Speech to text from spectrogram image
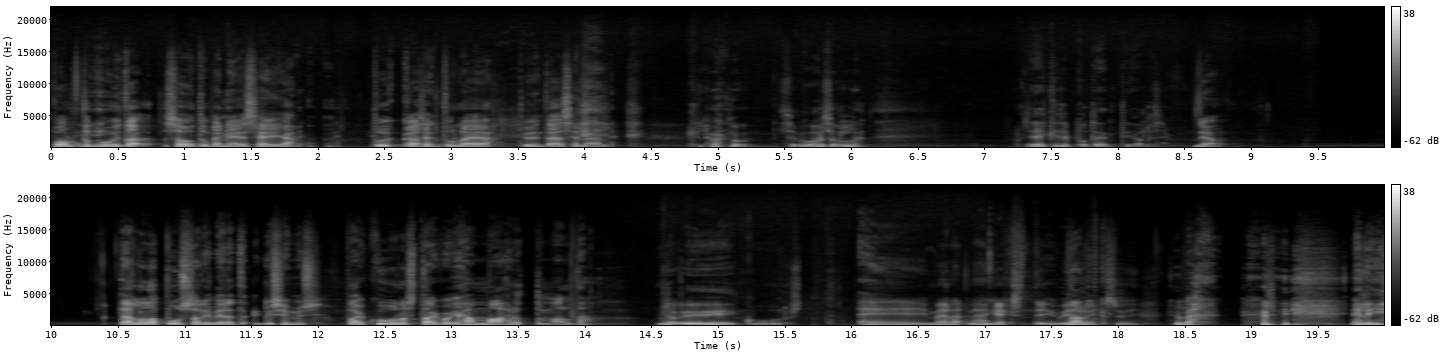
polttopuita soutuveneeseen ja tuikkaa sen tulee ja työntää selälle. Kyllä mä luulen, se voisi olla ehkä se potentiaali. Joo. Täällä lopussa oli vielä kysymys, vai kuulostaako ihan mahdottomalta? No ei kuulosta. Ei, meillä, mehän keksittiin hyviä Noniin. ratkaisuja. Hyvä. Eli, eli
